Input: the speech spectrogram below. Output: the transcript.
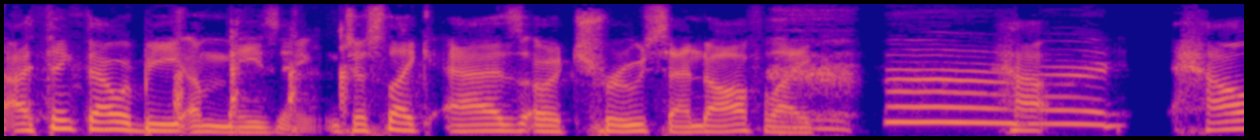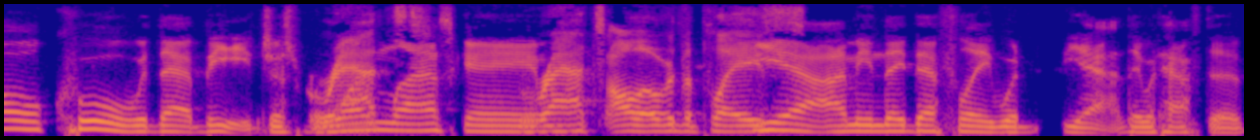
I think that would be amazing. Just like as a true send off, like how how cool would that be? Just Rats. one last game. rats all over the place. Yeah, I mean they definitely would. Yeah, they would have to.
